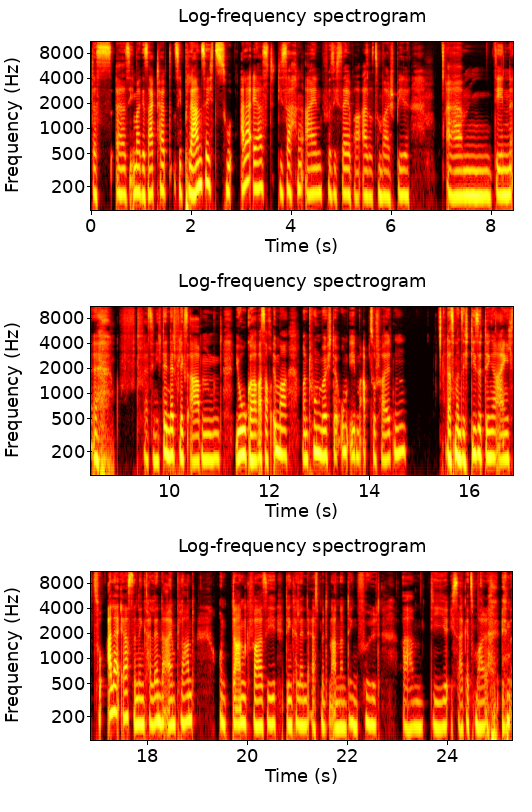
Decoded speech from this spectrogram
dass äh, sie immer gesagt hat, sie plant sich zuallererst die Sachen ein für sich selber. Also zum Beispiel ähm, den äh, weiß ich nicht, den Netflix-Abend, Yoga, was auch immer man tun möchte, um eben abzuschalten dass man sich diese Dinge eigentlich zuallererst in den Kalender einplant und dann quasi den Kalender erst mit den anderen Dingen füllt, ähm, die, ich sage jetzt mal, in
